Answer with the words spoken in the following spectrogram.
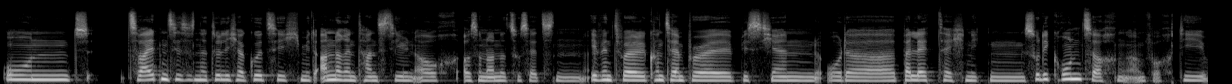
Und zweitens ist es natürlich auch gut, sich mit anderen Tanzstilen auch auseinanderzusetzen. Eventuell Contemporary bisschen oder Balletttechniken, so die Grundsachen einfach, die,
